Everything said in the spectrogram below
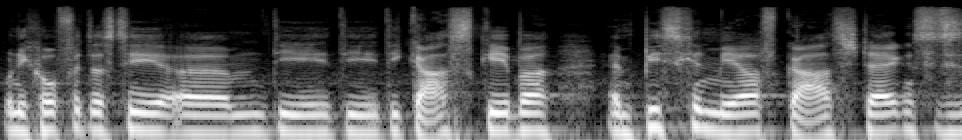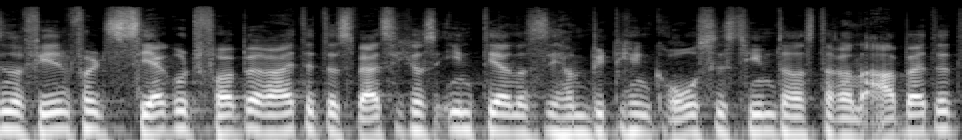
Und ich hoffe, dass die, ähm, die, die, die, Gastgeber ein bisschen mehr auf Gas steigen. Sie sind auf jeden Fall sehr gut vorbereitet. Das weiß ich aus intern. Also sie haben wirklich ein großes Team, das daran arbeitet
